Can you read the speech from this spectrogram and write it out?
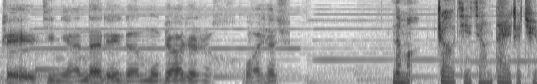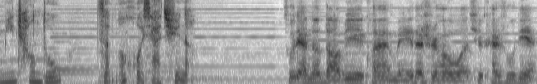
这几年的这个目标就是活下去。那么赵杰将带着全民畅读怎么活下去呢？书店都倒闭快没的时候，我去开书店。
